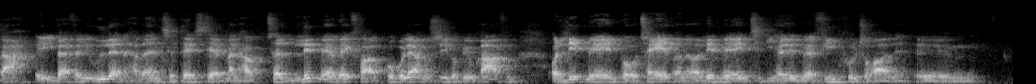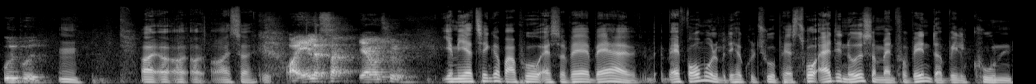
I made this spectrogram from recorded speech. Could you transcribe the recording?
der i hvert fald i udlandet har været en tendens til, at man har taget lidt mere væk fra populærmusik og biografen, og lidt mere ind på teatrene, og lidt mere ind til de her lidt mere finkulturelle øh, udbud. Mm. Og, og, og, og, og, altså... og ellers så... Ja, undskyld. Jamen, jeg tænker bare på, altså, hvad, hvad, er, hvad er formålet med det her kulturpas? Tror, er det noget, som man forventer vil kunne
